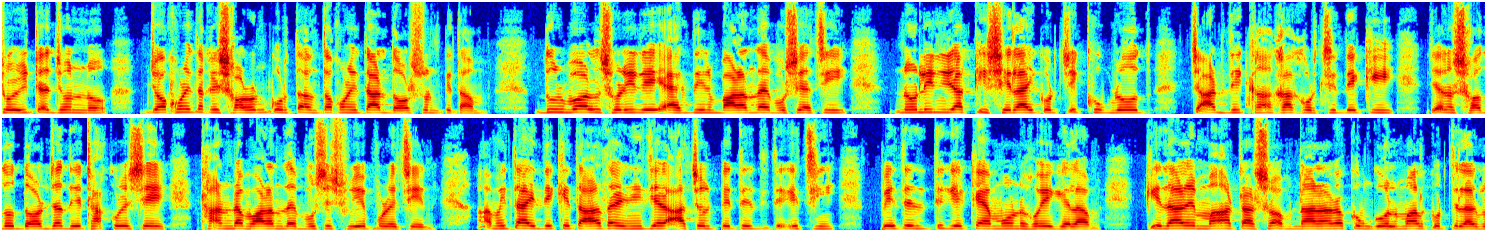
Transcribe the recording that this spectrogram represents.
শরীরটার জন্য যখনই তাকে স্মরণ করতাম, তখনই তার দর্শন পেতাম। দুর্বল শরীরে একদিন বারান্দায় বসে আছি। নলিনীরা কি সেলাই করছে, খুব রোদ। চারদিক কাঁ কাঁ করছে, দেখি যেন সদর দরজা দিয়ে ঠাকুর এসে ঠান্ডা বারান্দায় বসে শুয়ে পড়েছেন। আমি তাই দেখে তাড়াতাড়ি নিজের আঁচল পেতে দিতে গেছি। পেতে দিতে গিয়ে কেমন হয়ে গেলাম। কেদারে মাটা সব নানা রকম গোলমাল করতে লাগল।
